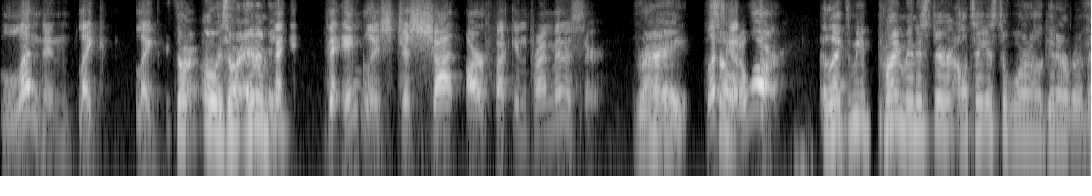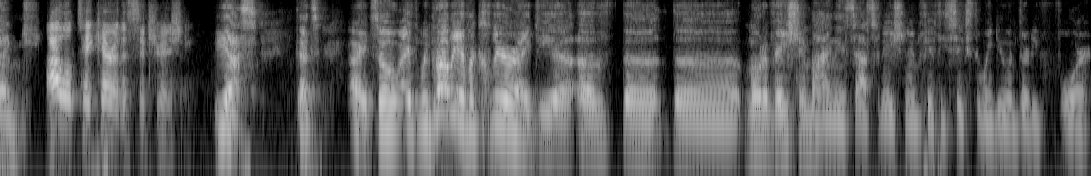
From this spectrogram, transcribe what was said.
London, like, like It's our, oh, is our enemy, the, the English just shot our fucking prime minister. right? Let's so go to war. elect me prime minister. I'll take us to war and I'll get our revenge. I will take care of this situation. Yes, that's all right. So I, we probably have a clearer idea of the the motivation behind the assassination in '56 than we do in '34.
